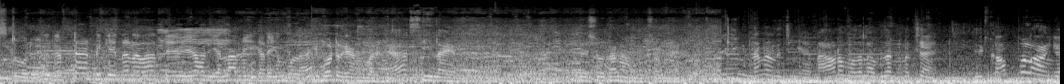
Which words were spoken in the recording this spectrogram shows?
ஹேண்ட் ஸ்டோரு லெஃப்ட் ஹேண்டுக்கு என்னென்னலாம் தேவையோ அது எல்லாமே கிடைக்கும் போல். போட்டிருக்காங்க பாருங்க. சீ லயன் இந்த ஷோ தான் நான் சொன்னேன். ஃபீலிங் என்ன நினச்சிங்க? நானும் முதல்ல அப்படி தான் நினச்சேன். இது கப்பலாங்க.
